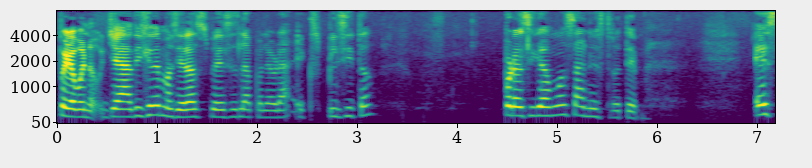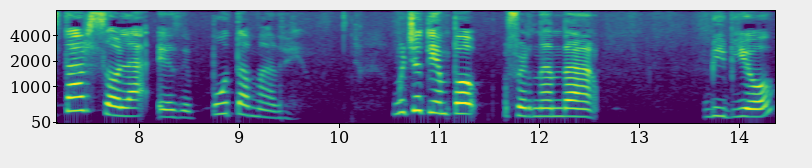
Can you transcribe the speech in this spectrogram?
Pero bueno, ya dije demasiadas veces la palabra explícito. Prosigamos a nuestro tema. Estar sola es de puta madre. Mucho tiempo Fernanda vivió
